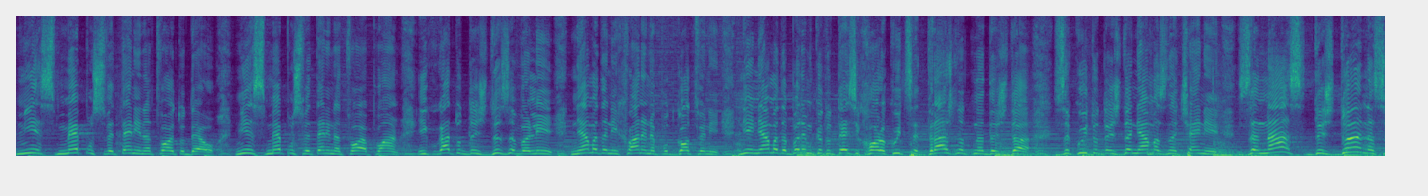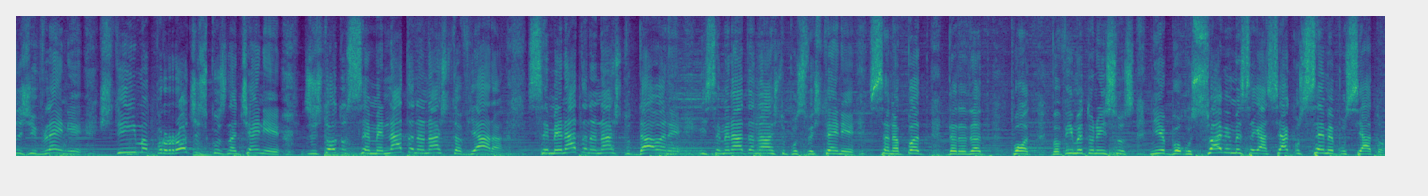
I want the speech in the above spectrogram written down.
Ние сме посветени на Твоето дело. Ние сме посветени на Твоя план. И когато дъжда завали, няма да ни хване неподготвени. Ние няма да бъдем като тези хора, които се дражнат на дъжда, за които дъжда няма значение. За нас дъжда на съживление ще има пророческо значение, защото семената на нашата вяра, семената на нашето даване и семената на нашето посвещение са на път да дадат плод. В името на Исус ние благославяме сега всяко семе посято.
